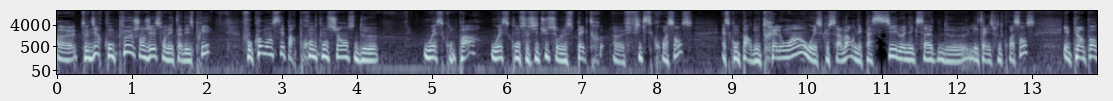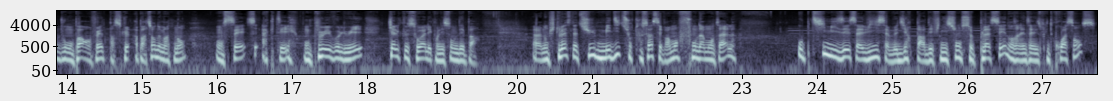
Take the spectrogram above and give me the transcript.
euh, te dire qu'on peut changer son état d'esprit, faut commencer par prendre conscience de où est-ce qu'on part, où est-ce qu'on se situe sur le spectre euh, fixe croissance. Est-ce qu'on part de très loin ou est-ce que ça va? On n'est pas si éloigné que ça de l'état d'esprit de croissance. Et peu importe d'où on part en fait, parce qu'à partir de maintenant, on sait, c'est acté, on peut évoluer, quelles que soient les conditions de départ. Euh, donc je te laisse là-dessus, médite sur tout ça, c'est vraiment fondamental. Optimiser sa vie, ça veut dire par définition se placer dans un état d'esprit de croissance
